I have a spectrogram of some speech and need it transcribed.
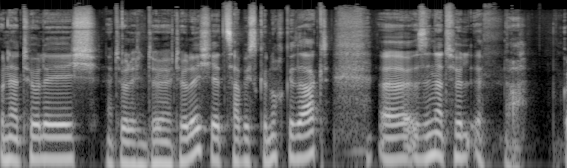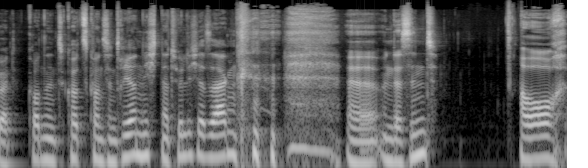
Und natürlich, natürlich, natürlich, natürlich, jetzt habe ich es genug gesagt, äh, sind natürlich, äh, ja, Gott, kurz, konzentrieren, nicht natürlicher sagen. äh, und das sind auch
